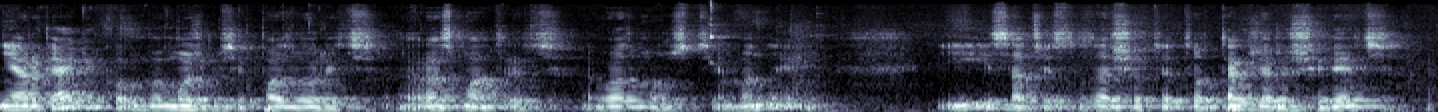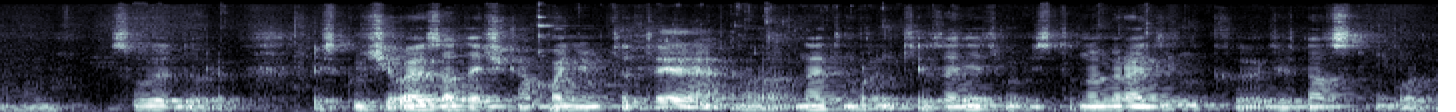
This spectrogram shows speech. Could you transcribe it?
не органику, мы можем себе позволить рассматривать возможности M&A и, соответственно, за счет этого также расширять э, свою долю. То есть ключевая задача компании МТТ на этом рынке занять место номер один к 2019 году.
